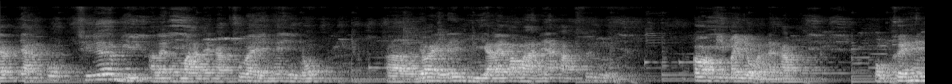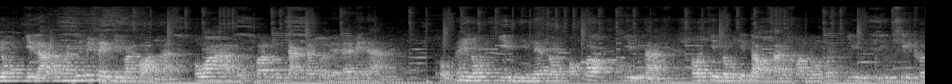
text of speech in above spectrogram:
ยับยั้งพวกเชื้อบิดอะไรประมาณนี้ครับ ช่วยให้นกอ่อย่อยได้ดีอะไรประมาณนี้ครับ ซึ่งก็มีประโยชน์นะครับ ผมเคยให้นกกินแล้วทั้งที่ไม่เคยกินมาก่อนนะเพราะว่าผมก็รู้จักเจ้าตัวนี้ได้ไม่นาน ผมให้นกกินทีเนี้ยนกเขาก็กินนะ เขากินนกที่ดอกซันคอนนกก็กินกินชีสก็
